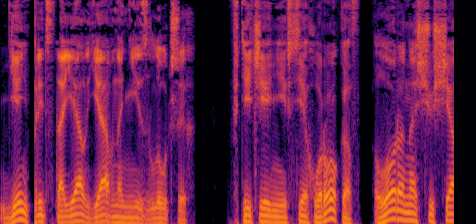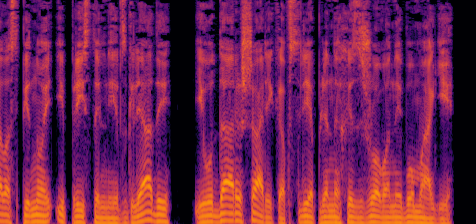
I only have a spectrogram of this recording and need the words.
день предстоял явно не из лучших. В течение всех уроков Лорен ощущала спиной и пристальные взгляды, и удары шариков, слепленных из жеванной бумаги.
